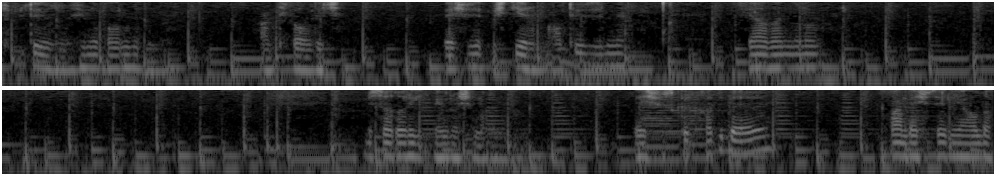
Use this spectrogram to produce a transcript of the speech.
Tüplü de yazıyor şimdi pahalıdır bunlar Antika olduğu için 570 diyelim 620 Ya ben bunu Bir saat oraya gitmeye uğraşamadım ya. 540 hadi be. Tamam 550'yi aldım.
